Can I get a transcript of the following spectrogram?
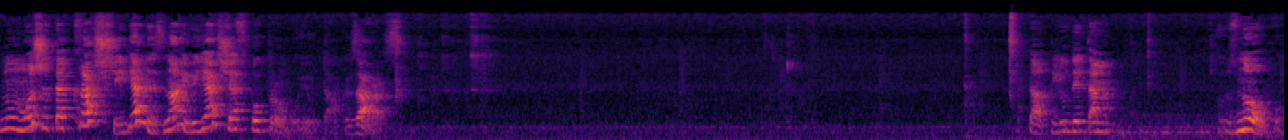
Ну, може так краще, я не знаю. Я зараз попробую так, зараз. Так, люди там знову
